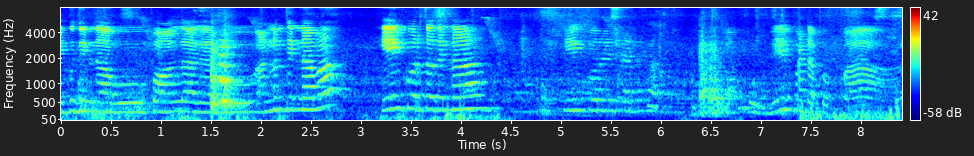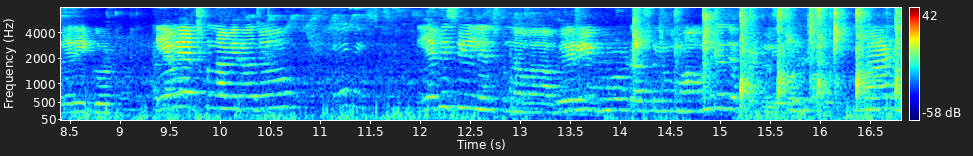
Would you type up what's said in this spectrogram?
ఎగ్గు తిన్నావు పాలు తాగావు అన్నం తిన్నావా? ఏం కూరతో తిన్నా? ఏం కూర పప్పు. ఏం పంట పప్ప? వెరీ గుడ్ ఏం నేర్చుకున్నావు ఈరోజు? ఏబిసిలు నేర్చుకున్నావా? వెరీ గుడ్ అసలు మామూలుగా చెప్పట్లేదు.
